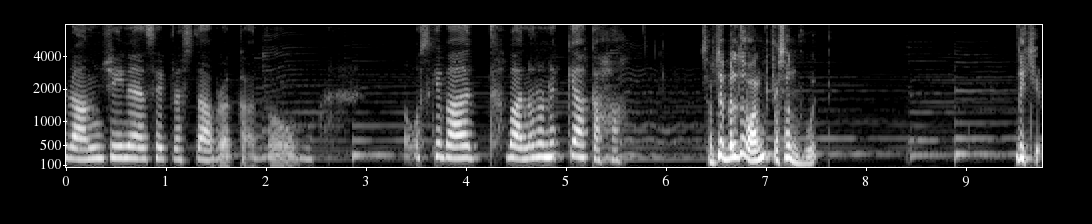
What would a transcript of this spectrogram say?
राम जी ने ऐसे प्रस्ताव रखा तो उसके बाद वानरों ने क्या कहा? सबसे पहले तो वानर प्रसन्न हुए। देखिए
